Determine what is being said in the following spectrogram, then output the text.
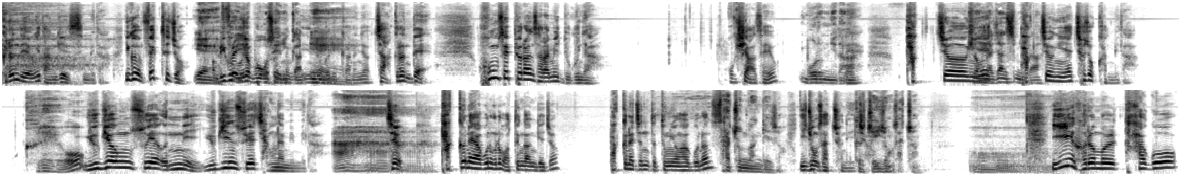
그런 이야. 내용이 담겨 있습니다. 이건 팩트죠. 예, 미국 프레이저 의회 보고서에 있는, 보고서니까. 있는 예. 거니까는요. 자, 그런데 홍세표란 사람이 누구냐? 혹시 아세요? 모릅니다. 네. 박정희의 기억나지 않습니다. 박정희의 처족합니다. 그래요? 유경수의 언니 유긴수의 장남입니다. 아. 즉 박근혜하고는 그럼 어떤 관계죠? 박근혜 전 대통령하고는 사촌 관계죠. 이종 사촌이죠. 그렇죠. 이종 사촌. 어. 이 흐름을 타고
